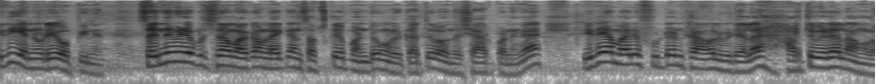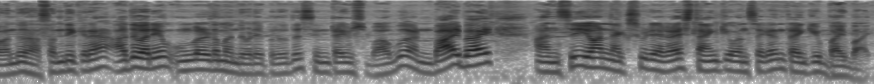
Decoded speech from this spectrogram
இது என்னுடைய ஒப்பீனியன் ஸோ இந்த வீடியோ பிடிச்சா மறக்காம லைக் அண்ட் சப்ஸ்கிரைப் பண்ணிட்டு உங்களுக்கு கருத்துக்களை வந்து ஷேர் பண்ணுங்கள் இதே மாதிரி ஃபுட் அண்ட் ட்ராவல் வீடியோவில் அடுத்த வீடியோவில் நான் உங்களை வந்து நான் சந்திக்கிறேன். அது வரையும் உங்களிடம் வந்து விடைபெறுவது சின் times Babu and bye bye and see on next video guys thank you one second thank you bye bye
